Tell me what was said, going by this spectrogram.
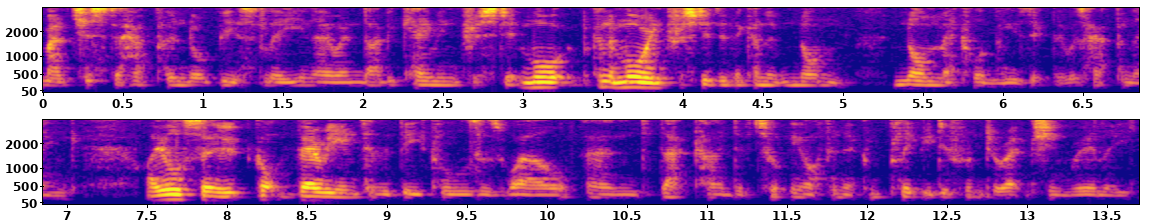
Manchester happened, obviously, you know, and I became interested more, kind of more interested in the kind of non non metal music that was happening. I also got very into the Beatles as well, and that kind of took me off in a completely different direction, really.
